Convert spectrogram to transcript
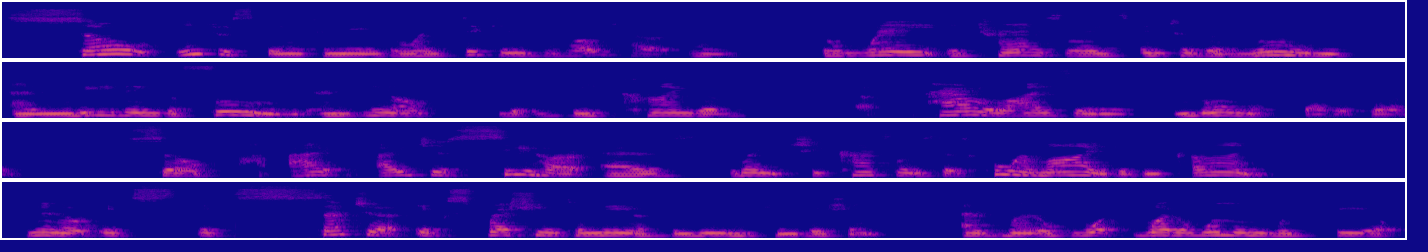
so interesting to me the way Dickens wrote her and the way it translates into the room and leaving the food and you know the, the kind of uh, paralyzing moment that it was. So i i just see her as when she constantly says who am i to be kind? You know it's it's such a expression to me of the human condition and what a, what, what a woman would feel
